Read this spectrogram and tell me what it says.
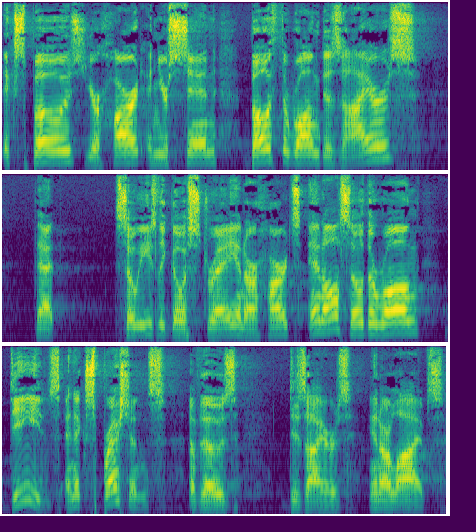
expose your heart and your sin, both the wrong desires that so easily go astray in our hearts, and also the wrong deeds and expressions of those desires in our lives.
